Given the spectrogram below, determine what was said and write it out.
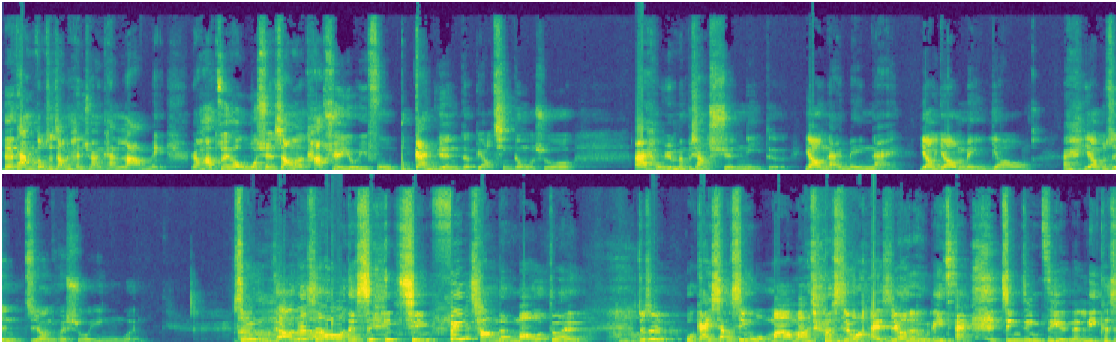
那他们董事长就很喜欢看辣妹，然后他最后我选上了，他却有一副不甘愿的表情跟我说：“哎，我原本不想选你的，要奶没奶，要腰没腰，哎，要不是只有你会说英文。”所以你知道那时候我的心情非常的矛盾，就是我该相信我妈妈，就是我还是有努力在精进自己的能力，可是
